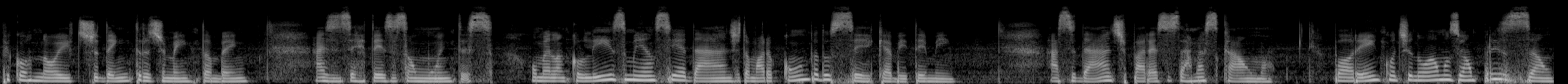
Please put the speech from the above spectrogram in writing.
Ficou noite dentro de mim também. As incertezas são muitas. O melancolismo e a ansiedade tomaram conta do ser que habita em mim. A cidade parece estar mais calma. Porém, continuamos em uma prisão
